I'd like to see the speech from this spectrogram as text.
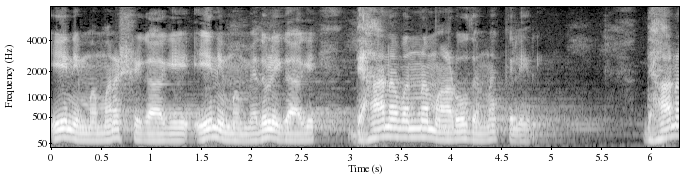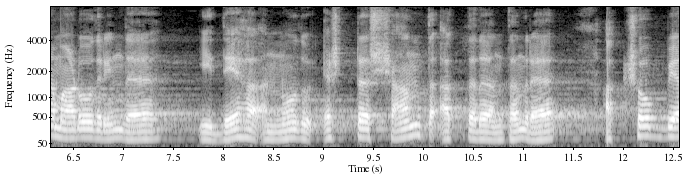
ಈ ನಿಮ್ಮ ಮನಸ್ಸಿಗಾಗಿ, ಈ ನಿಮ್ಮ ಮೆದುಳಿಗಾಗಿ ಧ್ಯಾನವನ್ನು ಮಾಡುವುದನ್ನು ಕಲಿಯಿರಿ. ಧ್ಯಾನ ಮಾಡೋದರಿಂದ ಈ ದೇಹ ಅನ್ನೋದು ಎಷ್ಟು ಶಾಂತ ಆಗ್ತದೆ ಅಂತಂದ್ರೆ ಅಕ್ಷೋಭ್ಯ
